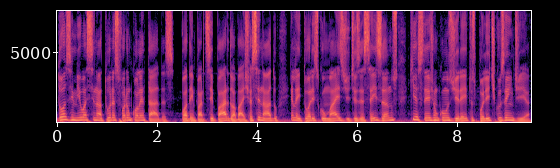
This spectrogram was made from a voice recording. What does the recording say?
12 mil assinaturas foram coletadas. Podem participar do abaixo assinado eleitores com mais de 16 anos que estejam com os direitos políticos em dia.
